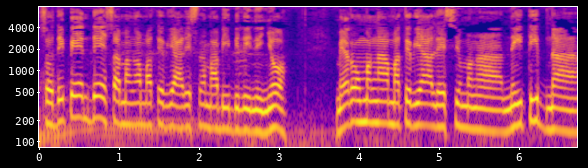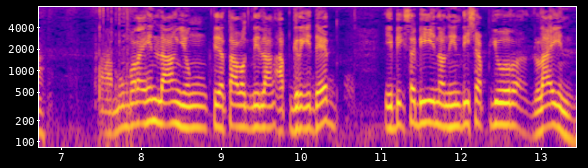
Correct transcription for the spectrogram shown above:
So depende sa mga materyales na mabibili ninyo. Merong mga materyales yung mga native na uh, mumurahin lang yung tinatawag nilang upgraded. Ibig sabihin nun hindi siya pure line.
